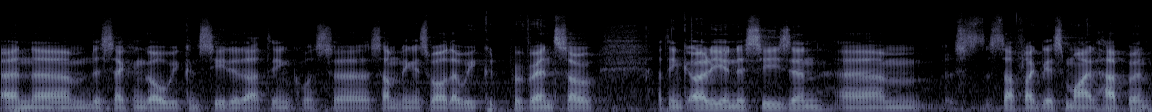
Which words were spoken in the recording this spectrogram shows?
And um, the second goal we conceded, I think, was uh, something as well that we could prevent. So I think early in the season, um, stuff like this might happen.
